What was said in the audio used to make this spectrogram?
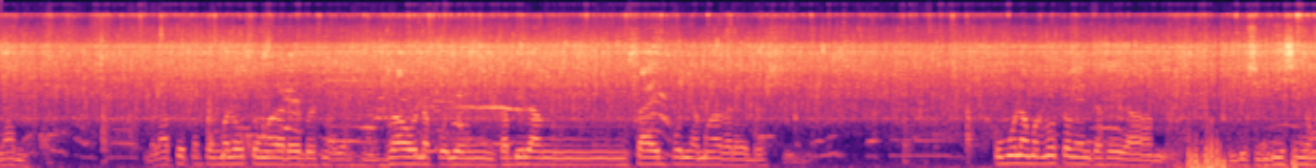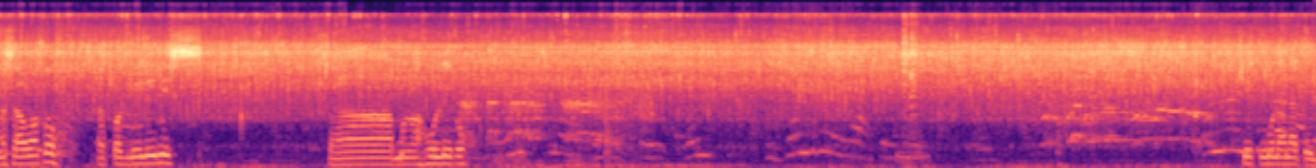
Yan. Malapit na pong maluto mga rebels na yan. Nag-brown na po yung kabilang side po niya mga rebels. Kumulang magluto ngayon kasi um, busy-busy yung asawa ko sa paglilinis sa mga huli ko. Check muna natin.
